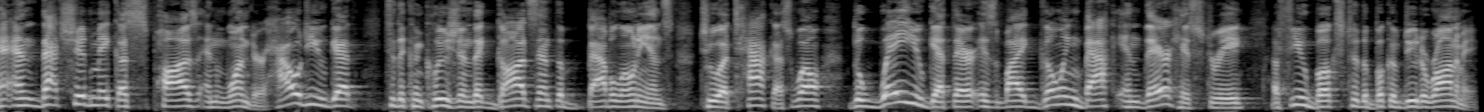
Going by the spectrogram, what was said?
And that should make us pause and wonder how do you get to the conclusion that God sent the Babylonians to attack us? Well, the way you get there is by going back in their history a few books to the book of Deuteronomy.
